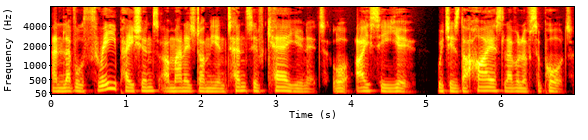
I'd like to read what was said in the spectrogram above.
and Level 3 patients are managed on the Intensive Care Unit, or ICU, which is the highest level of support.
